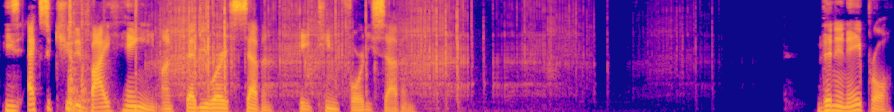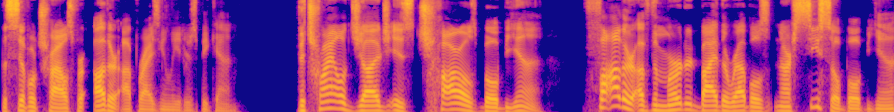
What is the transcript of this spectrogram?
He's executed by hanging on February 7, 1847. Then in April, the civil trials for other uprising leaders began. The trial judge is Charles Beaubien, father of the murdered by the rebels Narciso Beaubien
